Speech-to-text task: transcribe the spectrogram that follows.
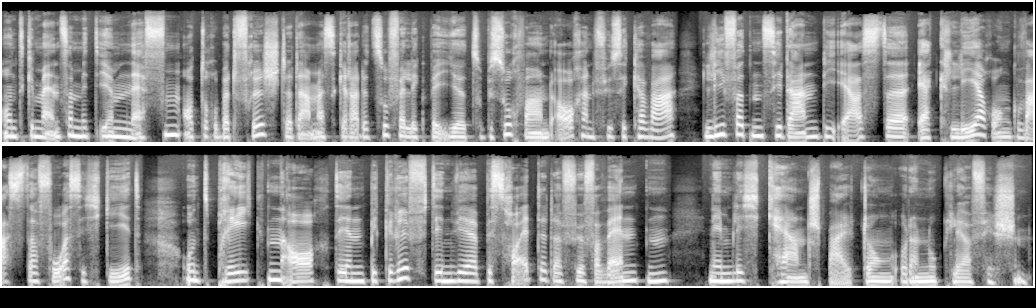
und gemeinsam mit ihrem Neffen Otto Robert Frisch, der damals gerade zufällig bei ihr zu Besuch war und auch ein Physiker war, lieferten sie dann die erste Erklärung, was da vor sich geht und prägten auch den Begriff, den wir bis heute dafür verwenden, nämlich Kernspaltung oder Nuclear Fission.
